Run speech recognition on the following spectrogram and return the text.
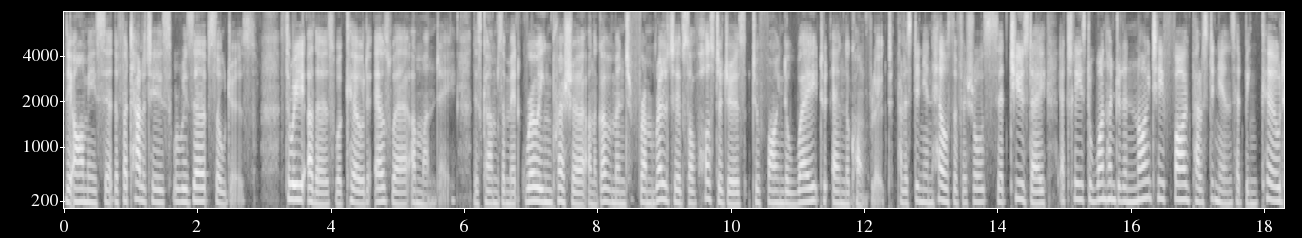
The army said the fatalities were reserve soldiers. Three others were killed elsewhere on Monday. This comes amid growing pressure on the government from relatives of hostages to find a way to end the conflict. Palestinian health officials said Tuesday at least 195 Palestinians had been killed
